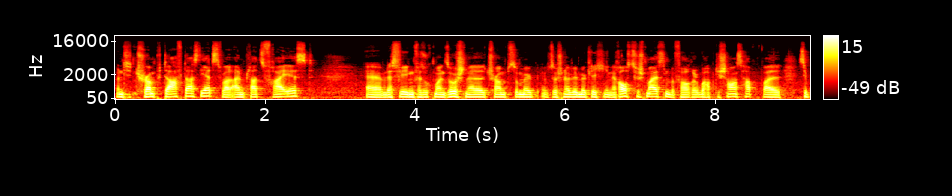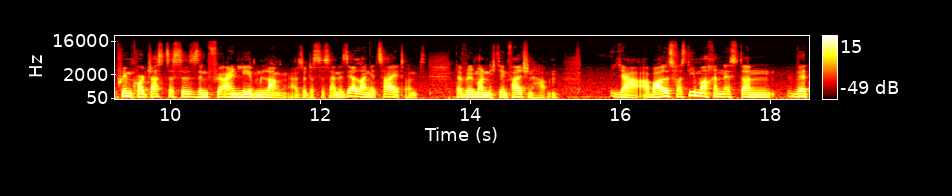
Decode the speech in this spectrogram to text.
Und Trump darf das jetzt, weil ein Platz frei ist. Ähm, deswegen versucht man so schnell Trump so, so, schnell wie möglich ihn rauszuschmeißen, bevor er überhaupt die Chance hat, weil Supreme Court Justices sind für ein Leben lang. Also das ist eine sehr lange Zeit und da will man nicht den Falschen haben. Ja, aber alles, was die machen, ist dann, wird,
